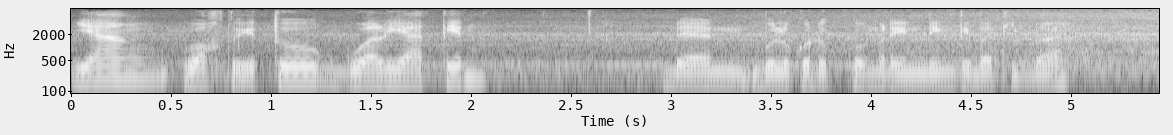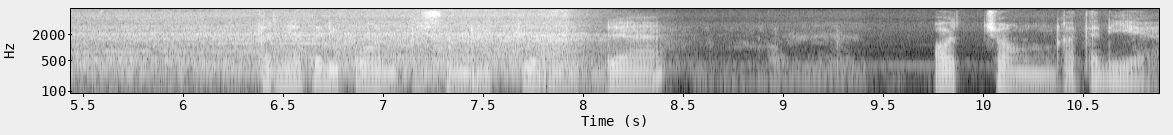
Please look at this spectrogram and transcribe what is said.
yang waktu itu gue liatin dan bulu kuduk gue merinding tiba-tiba. Ternyata di pohon pisang itu ada ocong kata dia.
